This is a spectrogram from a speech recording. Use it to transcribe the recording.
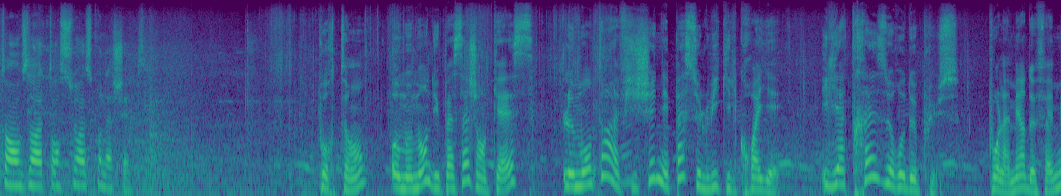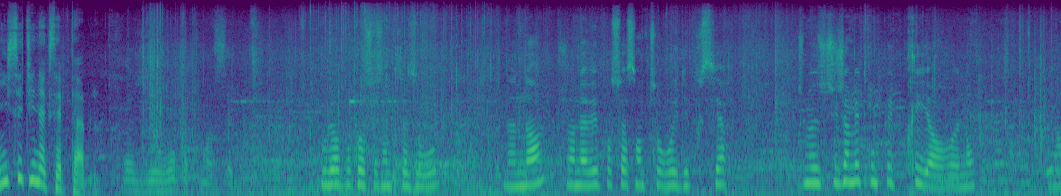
Tout en faisant attention à ce qu'on achète. Pourtant, au moment du passage en caisse, le montant affiché n'est pas celui qu'il croyait. Il y a 13 euros de plus. Pour la mère de famille, c'est inacceptable. 13,87 euros. Oula, pourquoi 73 euros? Non, non, j'en avais pour 60 euros et des poussières. Je me suis jamais trompée de prix, alors euh, non. Non.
